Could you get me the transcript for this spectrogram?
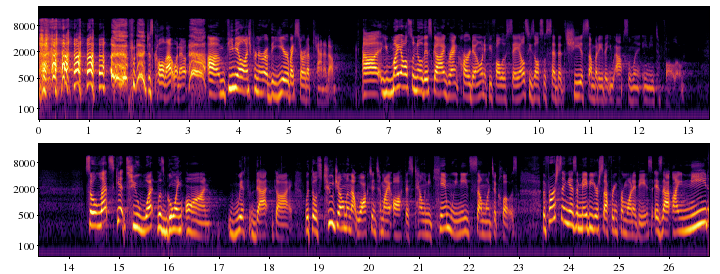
Just call that one out. Um, Female Entrepreneur of the Year by Startup Canada. Uh, you might also know this guy, Grant Cardone, if you follow sales. He's also said that she is somebody that you absolutely need to follow. So let's get to what was going on with that guy, with those two gentlemen that walked into my office telling me, Kim, we need someone to close. The first thing is, and maybe you're suffering from one of these, is that I need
